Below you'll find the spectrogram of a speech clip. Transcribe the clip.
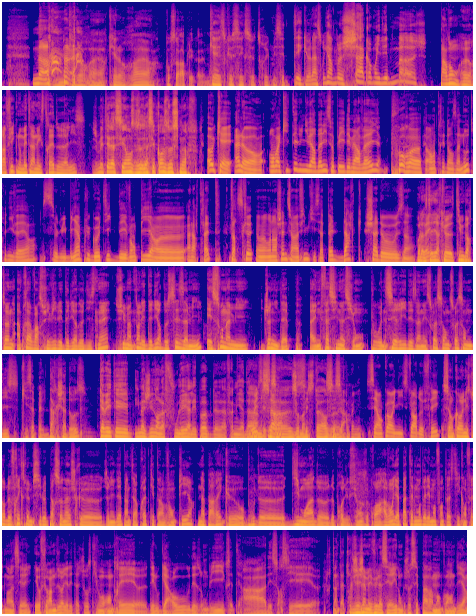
non. Mais quelle horreur, quelle horreur. Pour se rappeler quand même. Qu'est-ce que c'est que ce truc Mais c'est dégueulasse. Regarde le chat, comment il est moche. Pardon, euh, Rafik nous mettait un extrait de Alice. Je mettais la, séance de, la séquence de Smurf. Ok, alors, on va quitter l'univers d'Alice au Pays des Merveilles pour euh, entrer dans un autre univers, celui bien plus gothique des vampires euh, à la retraite, parce que euh, on enchaîne sur un film qui s'appelle Dark Shadows. Voilà, avec- c'est-à-dire que Tim Burton, après avoir suivi les délires de Disney, suit maintenant les délires de ses amis. Et son ami Johnny Depp a une fascination pour une série des années 60-70 qui s'appelle Dark Shadows qui avait été imaginé dans la foulée à l'époque de la famille Adams, Oui, euh, The Monsters et compagnie. C'est encore une histoire de fric. C'est encore une histoire de frics, même si le personnage que Johnny Depp interprète, qui est un vampire, n'apparaît qu'au bout de 10 mois de, de production, je crois. Avant, il n'y a pas tellement d'éléments fantastiques, en fait, dans la série. Et au fur et à mesure, il y a des tas de choses qui vont rentrer, euh, des loups-garous, des zombies, etc., des sorciers, euh, tout un tas de trucs. J'ai jamais vu la série, donc je sais pas vraiment quoi en dire.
